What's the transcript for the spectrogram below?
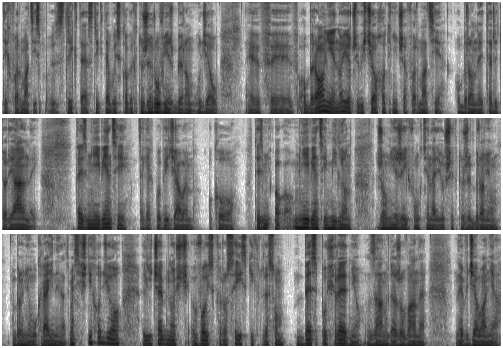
tych formacji stricte, stricte wojskowych, którzy również biorą udział w, w obronie, no i oczywiście ochotnicze formacje obrony terytorialnej. To jest mniej więcej, tak jak powiedziałem, około to jest mniej więcej milion żołnierzy i funkcjonariuszy, którzy bronią, bronią Ukrainy. Natomiast jeśli chodzi o liczebność wojsk rosyjskich, które są bezpośrednio zaangażowane w działania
